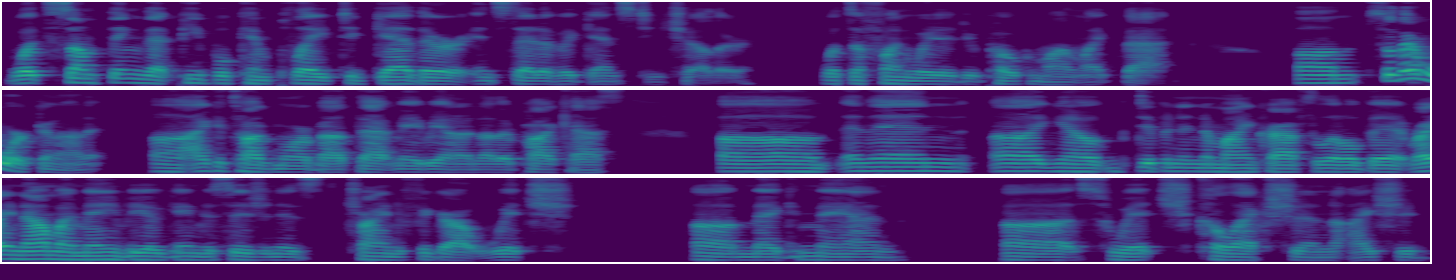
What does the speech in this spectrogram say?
what's something that people can play together instead of against each other? What's a fun way to do Pokemon like that? Um, so they're working on it. Uh, I could talk more about that maybe on another podcast. Um, and then, uh, you know, dipping into Minecraft a little bit. Right now, my main video game decision is trying to figure out which, uh, Mega Man, uh, Switch collection I should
